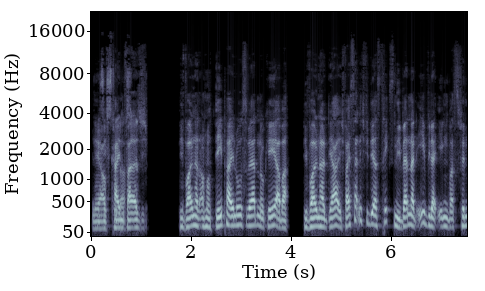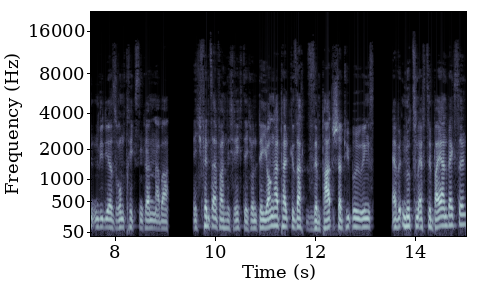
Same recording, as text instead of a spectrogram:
Nee, auf keinen Fall. Also ich, die wollen halt auch noch Depay loswerden, okay, aber die wollen halt, ja, ich weiß halt nicht, wie die das tricksen. Die werden halt eh wieder irgendwas finden, wie die das rumtricksen können, aber ich find's einfach nicht richtig. Und De Jong hat halt gesagt, sympathischer Typ übrigens, er wird nur zum FC Bayern wechseln.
